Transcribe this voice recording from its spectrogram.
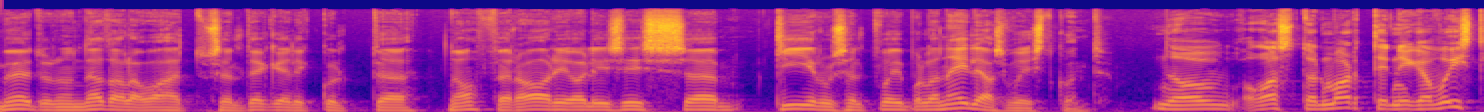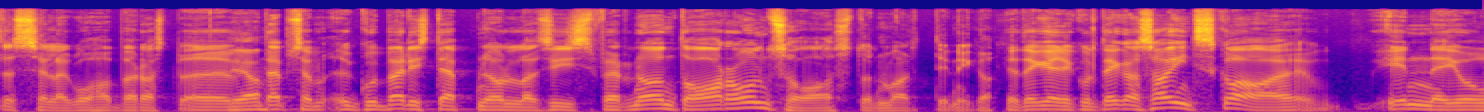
möödunud nädalavahetusel tegelikult äh, noh, Ferrari oli siis äh, kiiruselt võib-olla neljas võistkond no Aston Martiniga võistles selle koha pärast, täpsem, kui päris täpne olla, siis Fernando Alonso Aston Martiniga. Ja tegelikult ega Sainz ka enne ju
